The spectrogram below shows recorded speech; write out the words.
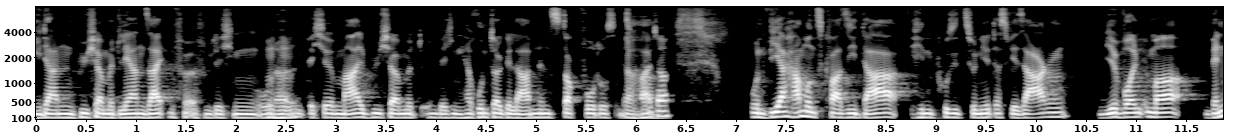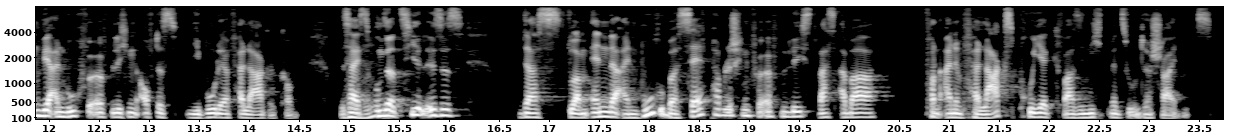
die dann Bücher mit leeren Seiten veröffentlichen oder mhm. irgendwelche Malbücher mit irgendwelchen heruntergeladenen Stockfotos und Aha. so weiter. Und wir haben uns quasi dahin positioniert, dass wir sagen, wir wollen immer, wenn wir ein Buch veröffentlichen, auf das Niveau der Verlage kommen. Das heißt, mhm. unser Ziel ist es, dass du am Ende ein Buch über Self-Publishing veröffentlichst, was aber von einem Verlagsprojekt quasi nicht mehr zu unterscheiden ist.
